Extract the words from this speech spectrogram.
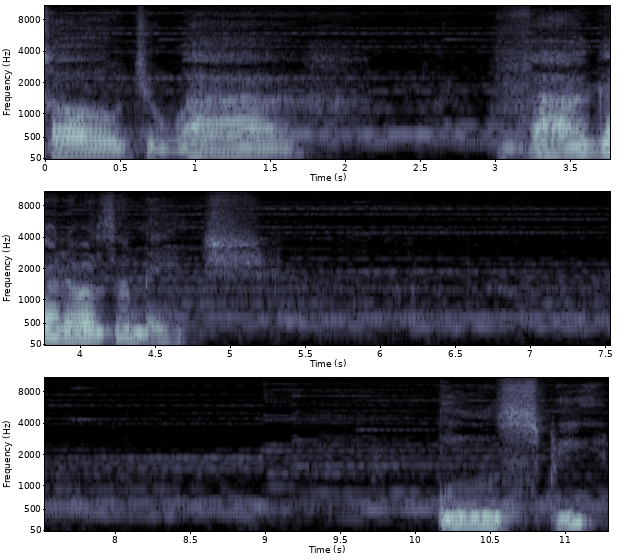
solte o ar vagarosamente. Inspire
